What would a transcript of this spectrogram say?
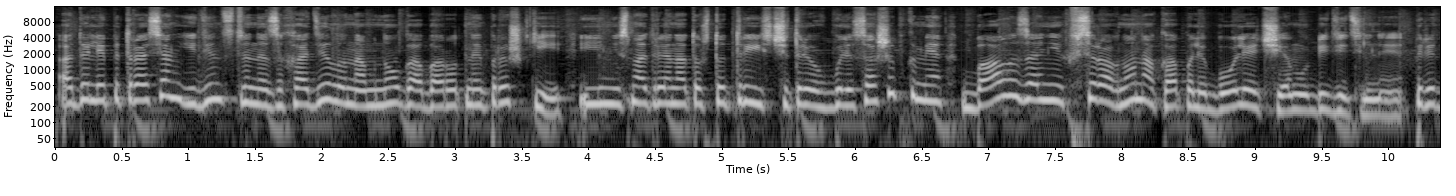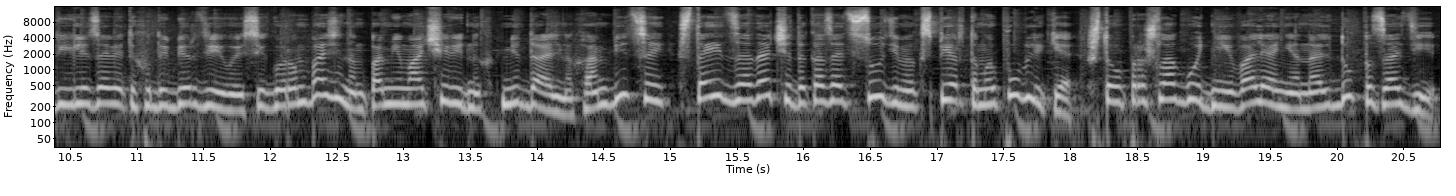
Аделия Петросян единственная заходила на многооборотные прыжки, и несмотря на то, что три из четырех были с ошибками, баллы за них все равно накапали более чем убедительные. Перед Елизаветой Худайбердиевой с Егором Базиным, помимо очевидных медальных амбиций, стоит задача доказать судьям, экспертам и публике, что прошлогодние валяния на льду позади.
